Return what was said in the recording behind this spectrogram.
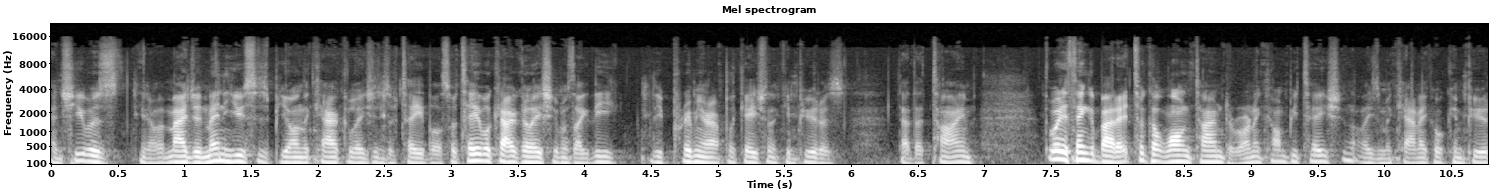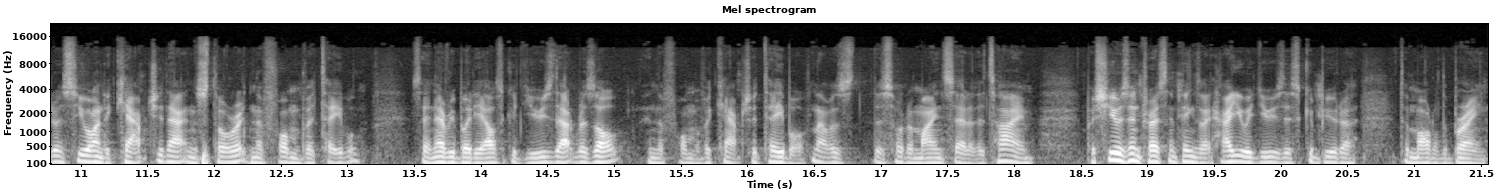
And she was, you know, imagined many uses beyond the calculations of tables. So table calculation was like the, the premier application of computers at the time. The way to think about it, it took a long time to run a computation, all these mechanical computers. So you wanted to capture that and store it in the form of a table. So then everybody else could use that result in the form of a captured table. And that was the sort of mindset at the time. But she was interested in things like how you would use this computer to model the brain,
